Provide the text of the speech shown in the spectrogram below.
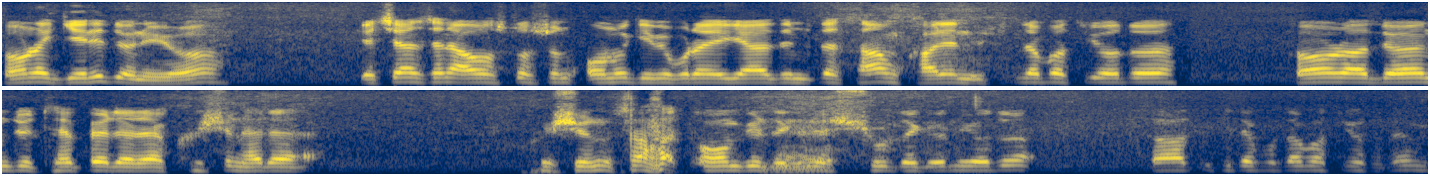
Sonra geri dönüyor. Geçen sene Ağustos'un 10'u gibi buraya geldiğimizde tam kalenin üstünde batıyordu. Sonra döndü tepelere, kışın hele kışın saat 11'de Evet. güneş şurada görünüyordu. Saat 2'de burada batıyordu değil mi?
